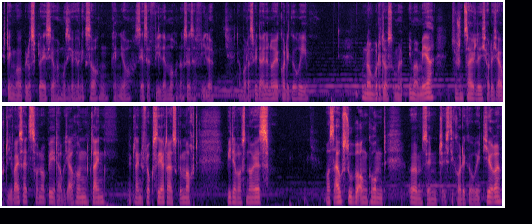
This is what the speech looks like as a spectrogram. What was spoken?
Ich denke mal, bei Lost Place, ja, muss ich euch auch nichts sagen. Kennen ja sehr, sehr viele, machen auch sehr, sehr viele. Dann war das wieder eine neue Kategorie. Und dann wurde das immer mehr. Zwischenzeitlich hatte ich auch die Weisheitszone B, da habe ich auch einen kleinen, eine kleine Vlog-Serie daraus gemacht. Wieder was Neues. Was auch super ankommt, ähm, sind, ist die Kategorie Tiere.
